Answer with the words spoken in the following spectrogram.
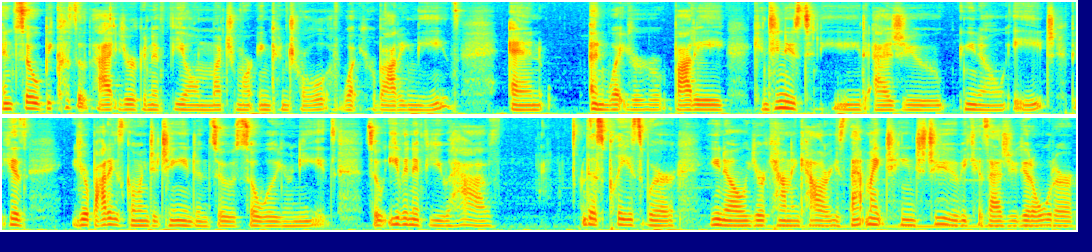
And so, because of that, you're going to feel much more in control of what your body needs and and what your body continues to need as you, you know, age because your body's going to change and so so will your needs. So even if you have this place where you know you're counting calories that might change too because as you get older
